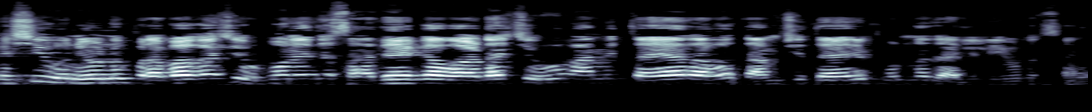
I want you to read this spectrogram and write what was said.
कशी हो निवडणूक प्रभागाची हो नाही तर साध्या एका वार्डाची हो आम्ही तयार आहोत आमची तयारी पूर्ण झालेली एवढंच सांगा.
